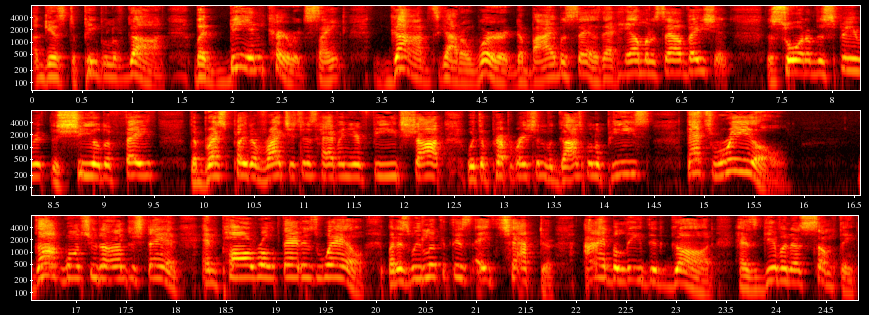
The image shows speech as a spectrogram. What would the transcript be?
against the people of God. But be encouraged, saint. God's got a word. The Bible says that helmet of salvation, the sword of the Spirit, the shield of faith, the breastplate of righteousness, having your feet shot with the preparation of the gospel of peace. That's real. God wants you to understand. And Paul wrote that as well. But as we look at this eighth chapter, I believe that God has given us something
